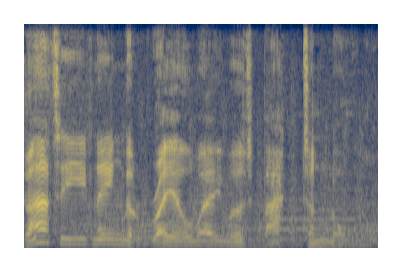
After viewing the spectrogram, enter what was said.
That evening, the railway was back to normal.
